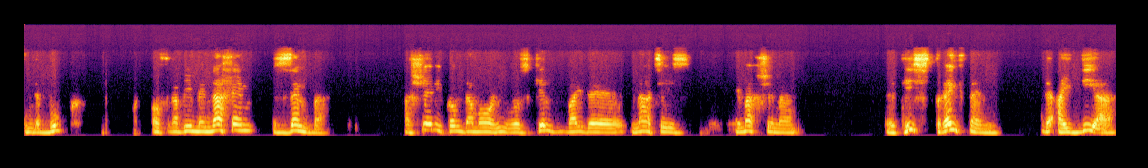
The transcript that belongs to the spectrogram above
in the book of Rabbi Menachem Ziemba, Hashem Yikom he was killed by the Nazis, Imach Shema, that he strengthened the idea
